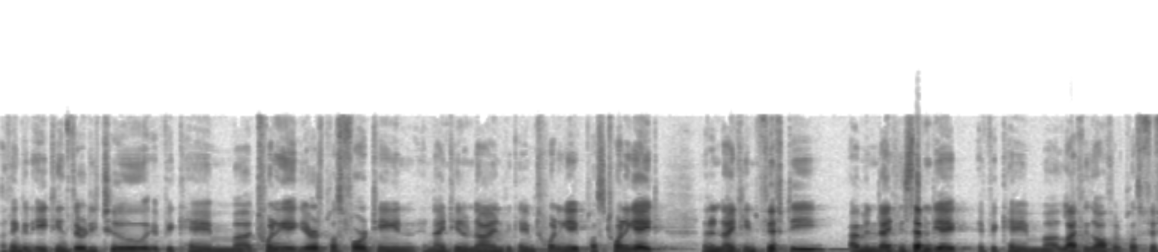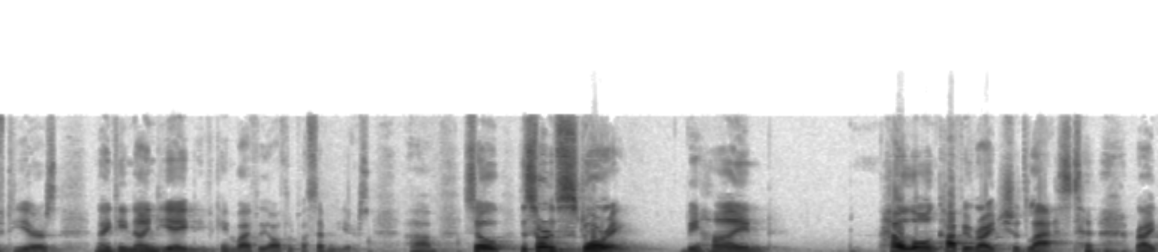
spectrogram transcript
I think in 1832 it became uh, 28 years plus 14. In 1909 it became 28 plus 28. And in 1950, I mean 1978, it became uh, life of the author plus 50 years. 1998, it became life of the author plus 70 years. Um, so the sort of story behind how long copyright should last, right,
